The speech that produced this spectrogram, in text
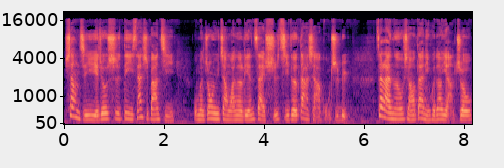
上集，也就是第三十八集，我们终于讲完了连载十集的大峡谷之旅。再来呢，我想要带你回到亚洲，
